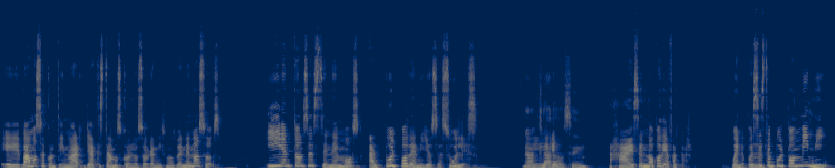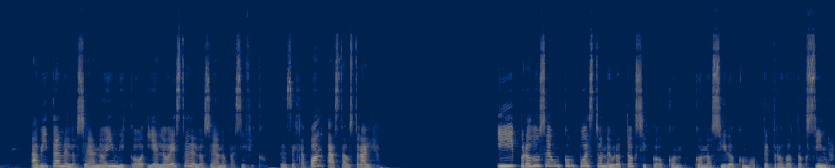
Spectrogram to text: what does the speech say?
Eh, vamos a continuar ya que estamos con los organismos venenosos. Y entonces tenemos al pulpo de anillos azules. Ah, eh, claro, sí. Ajá, ese no podía faltar. Bueno, pues este pulpo mini habita en el Océano Índico y el oeste del Océano Pacífico, desde Japón hasta Australia. Y produce un compuesto neurotóxico conocido como tetrodotoxina,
